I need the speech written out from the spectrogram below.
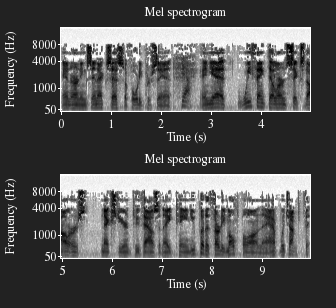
and earnings in excess of forty percent. Yeah. And yet we think they'll earn six dollars next year in 2018. You put a 30 multiple on that, which I th-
